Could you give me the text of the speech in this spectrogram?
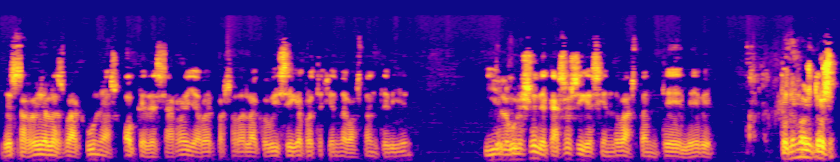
desarrolla las vacunas o que desarrolla haber pasado la COVID sigue protegiendo bastante bien. Y el grueso de casos sigue siendo bastante leve. Tenemos dos,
